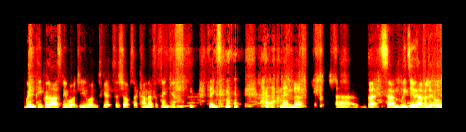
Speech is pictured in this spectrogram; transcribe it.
when people ask me what do you want to get to the shops, I kind of think of things, and then, uh, uh, but um, we do have a little,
